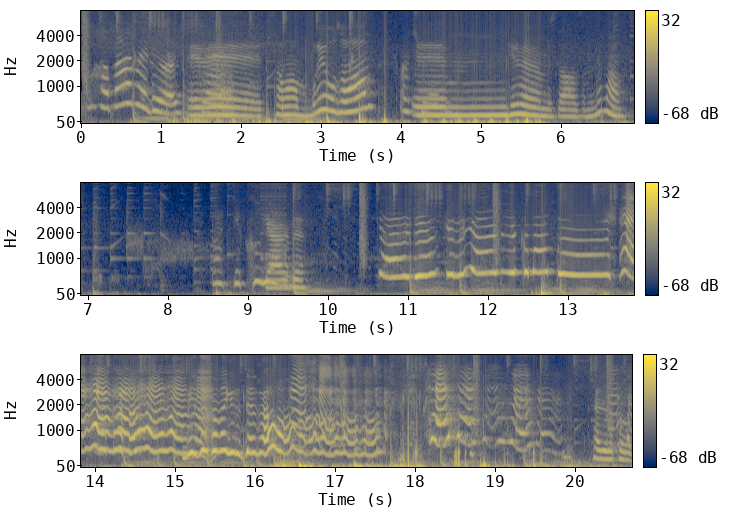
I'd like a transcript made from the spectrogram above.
Bu haber veriyor işte. Evet tamam. Buraya o zaman em, girmememiz lazım değil mi? Bak yakılıyor. Geldi. Geldi. Gene geldi. Yakalandı. Biz de sana güleceğiz. Hadi bakalım.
